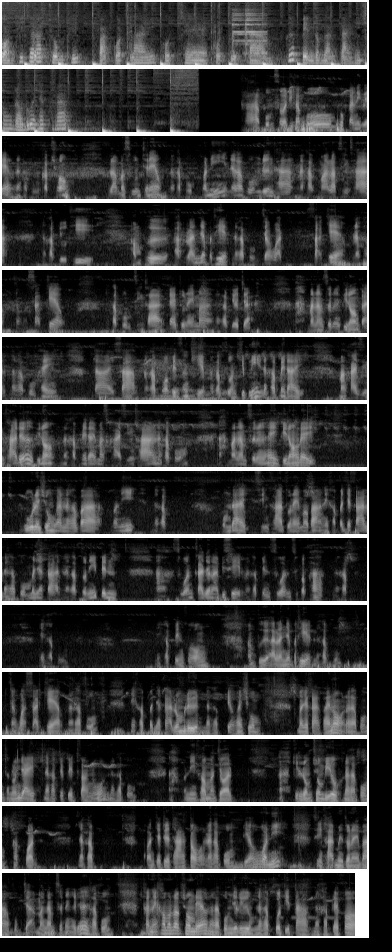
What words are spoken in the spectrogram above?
ก่อนที่จะรับชมคลิป ฝากกดไลค์ กดแชร์ กดติดตาม เพื่อเป็นกำลังใจให้ช่องเราด้วยนะครับ ครับผมสวัสดีครับผมพบกันอีกแล้วนะครับผมกับช่องรามาศูนย์ชาแนลนะครับผมวันนี้นะครับผมเดินทางนะครับมารับสินค้านะครับอยู่ที่อำเภออรัญญประเทศนะครับ ผมจังหวัดสระแก้วนะครับ จังหวัดสระแก้ว นะครับผมสินค้าได้ตัวไหนมานะครับ เดี๋ยวจะมานำเสนอพี่น้องกันนะครับผมให้ได้ทราบนะครับพอเป็นสังเขปนะครับส่วนคลิปนี้นะครับไม่ได้มาขายสินค้าเด้อพี่น้องนะครับไม่ได้มาขายสินค้านะครับ ผมมานำเสนอให้พี่น้องได้รู้ได้ชมกันนะครับ ว่าวันนี้นะครับ ผมได้สินค้าตัวไหนมาบ้างนี่ครับบรรยากาศนะครับ ผมบรรยากาศนะครับ ตัวนี้เป็นสวนกาญจนาพิเศษนะครับ เป็นสวนสุขภาพนะครับนี่ครับผม นี่ครับเป็นของอำเภออรัญญประเทศนะครับผมจังหวัดสระแก้วนะครับผมนี่ครับบรรยากาศร่มรื่นนะครับเดี๋ยวให้ชมบรรยากาศภายนอกนะครับ ผมถนนใหญ่นะครับจะเป็นฝั่งนู้นนะครับ ผมวันนี้เข้ามาจอดกินลมชมวิวนะครับ ผมพักผ่อนนะครับ ก่อนจะเดินทางต่อนะครับ ผมเดี๋ยววันนี้สินค้ามีตัวไหนบ้าง ผมจะมานำเสนอเด้อครับผมท่านไหนเข้ามารับชมแล้วนะครับ ผมอย่าลืมนะครับกดติดตามนะครับ แล้วก็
